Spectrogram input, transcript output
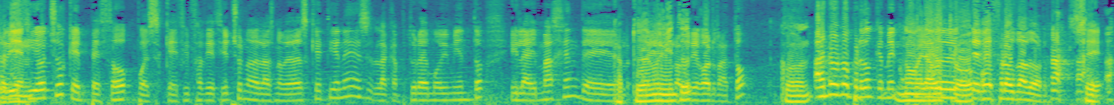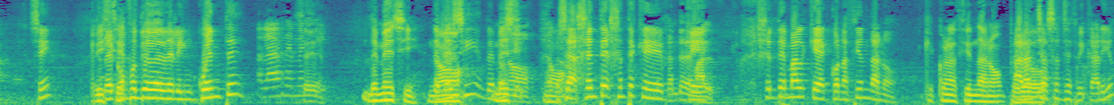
Superbién. 18 que empezó pues que FIFA 18 una de las novedades que tiene es la captura de movimiento y la imagen de, Captura de de movimiento. Rodrigo Rato Con... ah no no perdón que me he No, confundido era de- otro. de, defraudador Sí. sí me he Cristian- confundido de delincuente Hablar de Messi. Sí. De Messi. de No. Messi de Messi No. o sea gente gente que Gente de que- mal. gente mal que con Hacienda no que con Hacienda no, pero... Arancha Sánchez Vicario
